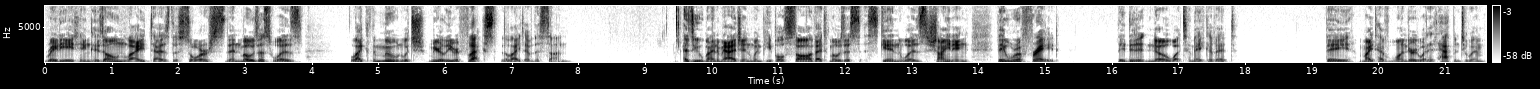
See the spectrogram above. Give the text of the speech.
radiating his own light as the source, then Moses was like the moon, which merely reflects the light of the sun as you might imagine, when people saw that Moses' skin was shining, they were afraid. They didn't know what to make of it. They might have wondered what had happened to him.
